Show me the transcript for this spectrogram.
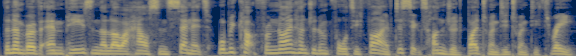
The number of MPs in the lower house and Senate will be cut from 945 to 600 by 2023.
